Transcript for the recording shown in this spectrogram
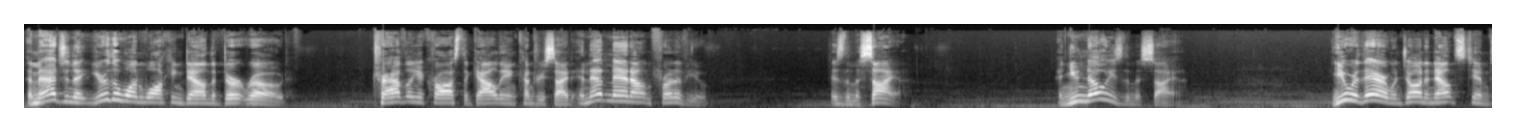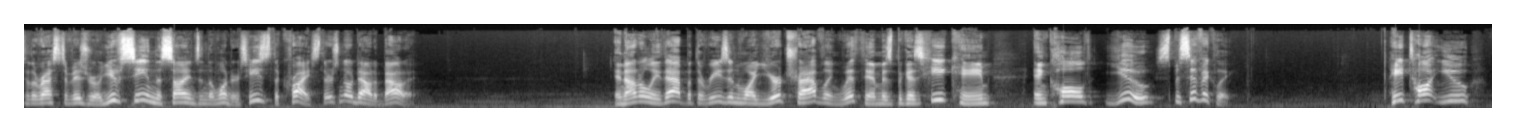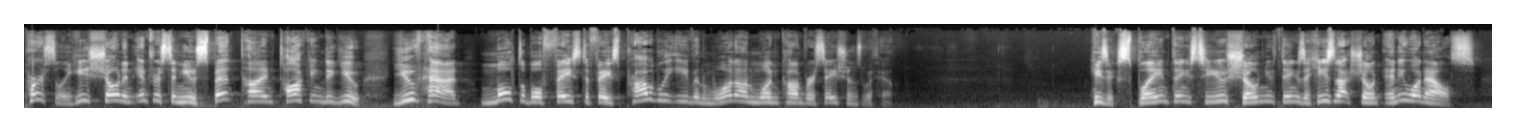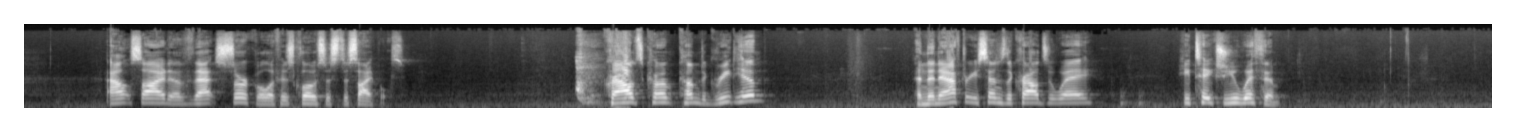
Imagine that you're the one walking down the dirt road, traveling across the Galilean countryside, and that man out in front of you is the Messiah. And you know he's the Messiah. You were there when John announced him to the rest of Israel. You've seen the signs and the wonders. He's the Christ. There's no doubt about it. And not only that, but the reason why you're traveling with him is because he came and called you specifically. He taught you personally. He's shown an interest in you, spent time talking to you. You've had multiple face to face, probably even one on one conversations with him. He's explained things to you, shown you things that he's not shown anyone else outside of that circle of his closest disciples. Crowds come, come to greet him, and then after he sends the crowds away, he takes you with him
